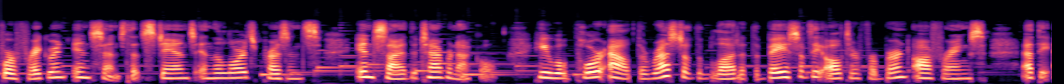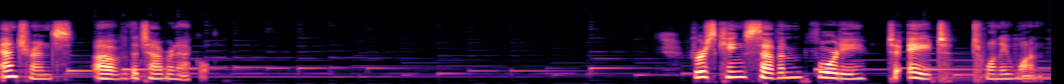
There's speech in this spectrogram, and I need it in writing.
for fragrant incense that stands in the Lord's presence inside the tabernacle. He will pour out the rest of the blood at the base of the altar for burnt offerings at the entrance of the tabernacle. 1 Kings 7:40 to 8:21.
